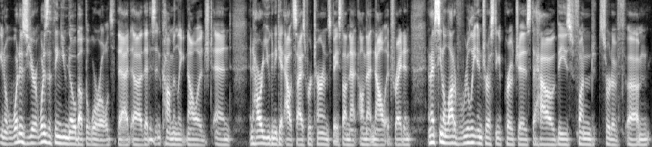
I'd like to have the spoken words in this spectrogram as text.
you know what is your what is the thing you know about the world that uh, that isn't commonly acknowledged and and how are you going to get outsized returns based on that on that knowledge right and and I've seen a lot of really interesting approaches to how these fund sort of um,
